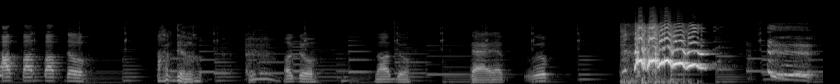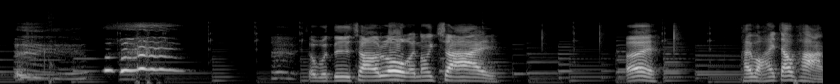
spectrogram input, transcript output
ปั๊บปั๊บปั๊บดูปั๊บดูปั๊บดูปั๊บดูแต่แบ วัสดีชาวโลกไอ้น้องชายเอ้ย ใครบอกให้เจ้าผ่าน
